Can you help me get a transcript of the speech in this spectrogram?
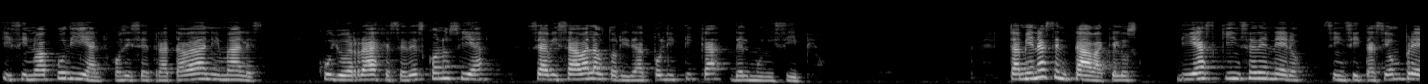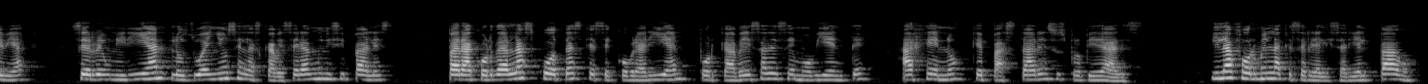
y si no acudían o si se trataba de animales cuyo herraje se desconocía, se avisaba a la autoridad política del municipio. También asentaba que los días 15 de enero, sin citación previa, se reunirían los dueños en las cabeceras municipales para acordar las cuotas que se cobrarían por cabeza de semoviente ajeno que pastara en sus propiedades y la forma en la que se realizaría el pago.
